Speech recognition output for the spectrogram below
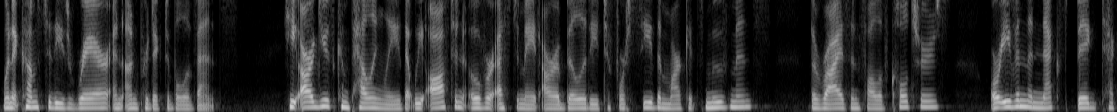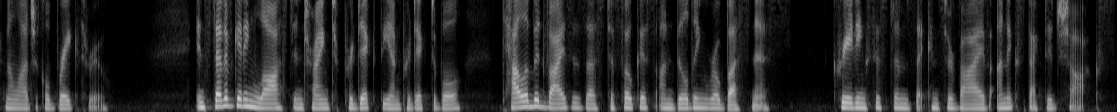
when it comes to these rare and unpredictable events. He argues compellingly that we often overestimate our ability to foresee the market's movements, the rise and fall of cultures, or even the next big technological breakthrough. Instead of getting lost in trying to predict the unpredictable, Taleb advises us to focus on building robustness, creating systems that can survive unexpected shocks.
